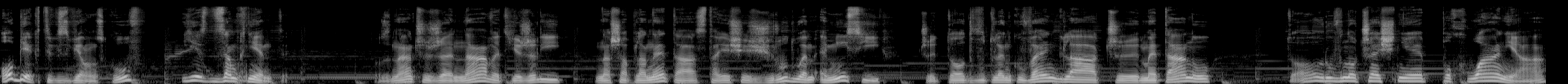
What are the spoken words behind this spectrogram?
obieg tych związków jest zamknięty. To znaczy, że nawet jeżeli nasza planeta staje się źródłem emisji, czy to dwutlenku węgla, czy metanu, to równocześnie pochłania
